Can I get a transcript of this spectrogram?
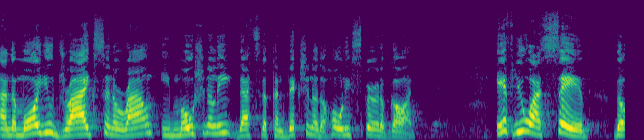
and the more you drag sin around emotionally, that's the conviction of the Holy Spirit of God. If you are saved, the,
